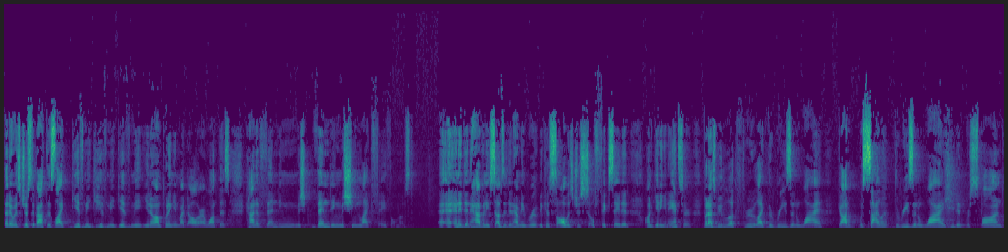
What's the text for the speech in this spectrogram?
That it was just about this, like, give me, give me, give me. You know, I'm putting in my dollar, I want this. Kind of vending, vending machine like faith almost. And, and, it didn't have any substance, it didn't have any root because Saul was just so fixated on getting an answer. But as we look through, like, the reason why God was silent, the reason why he didn't respond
